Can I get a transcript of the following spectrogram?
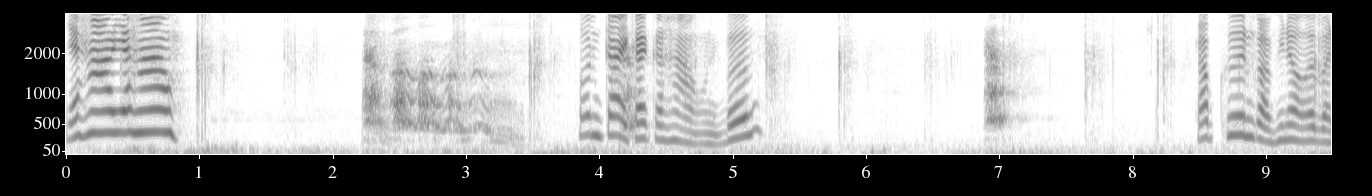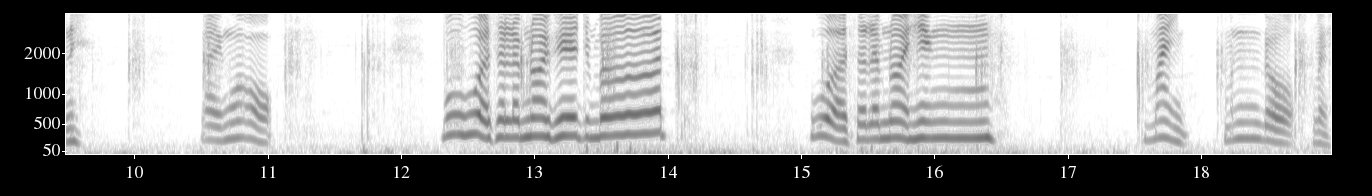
อย่าห้าวอย่าห้าวคนใกล้ใกล้กระห่าวนี่เบิ้ง กลับคืนก่อนพี่น้องเอ้บัดนี้ไล่งัวออกบูหัวสลัมน้อยเพจนเบิดหัวสลัมน้อยเฮงไม่มันดอกเลย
